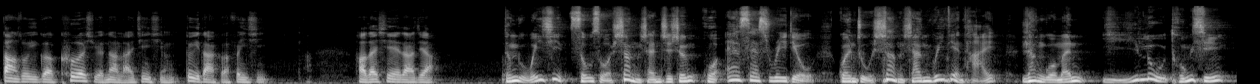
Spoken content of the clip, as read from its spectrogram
当做一个科学呢来进行对待和分析。好的，谢谢大家。登录微信搜索“上山之声”或 SS Radio，关注上山微电台，让我们一路同行。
